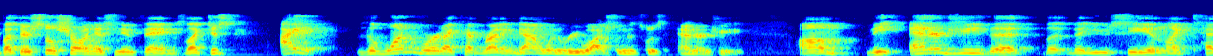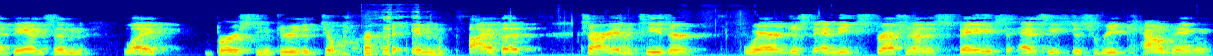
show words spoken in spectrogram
but they're still showing us new things. Like just i the one word i kept writing down when rewatching this was energy. Um, the energy that that you see in like ted danson like bursting through the door in the pilot sorry in the teaser where just and the expression on his face as he's just recounting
